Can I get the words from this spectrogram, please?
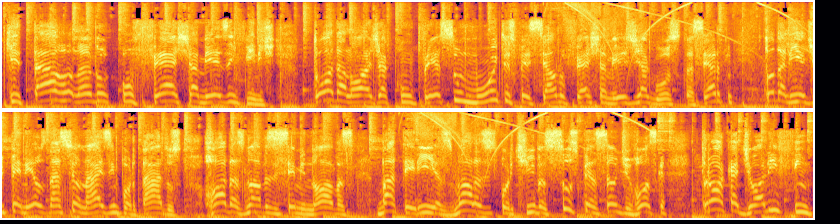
que tá rolando o Fecha Mês Infinity. Toda loja com preço muito especial no Fecha Mês de agosto, tá certo? Toda linha de pneus nacionais importados, rodas novas e seminovas, baterias, molas esportivas, suspensão de rosca, troca de óleo, enfim,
